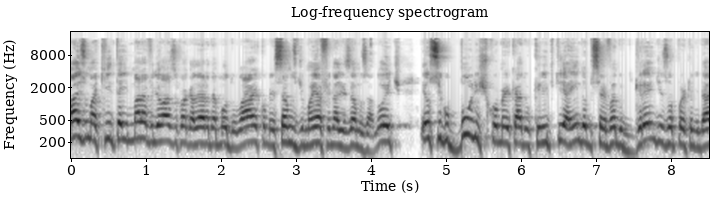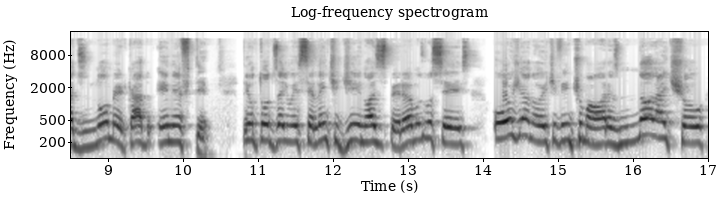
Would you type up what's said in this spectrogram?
Mais uma quinta aí maravilhosa com a galera da Modular. Começamos de manhã, finalizamos à noite. Eu sigo bullish com o mercado cripto e ainda observando grandes oportunidades no mercado NFT. Tenham todos aí um excelente dia e nós esperamos vocês hoje à noite, 21 horas, no Night Show,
